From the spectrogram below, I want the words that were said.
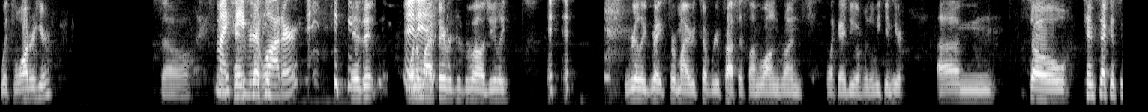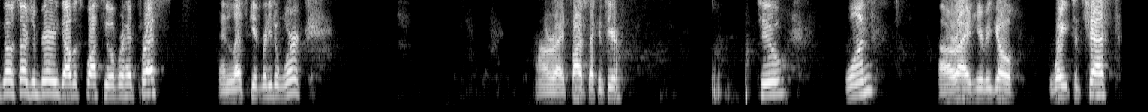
with water here. So It's my favorite seconds- water. is it? It One of my favorites as well, Julie. really great for my recovery process on long runs like I do over the weekend here. Um, so 10 seconds to go, Sergeant Barry, goblet squat to overhead press, and let's get ready to work. All right, five seconds here. Two, one. All right, here we go. Weight to chest,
